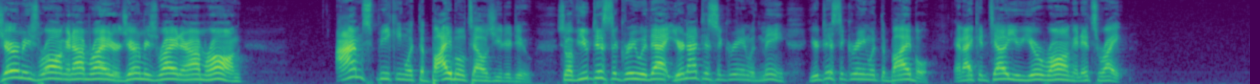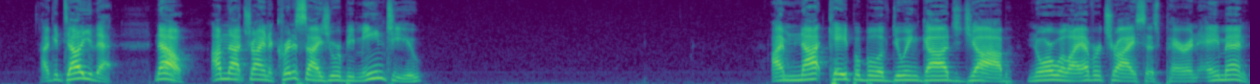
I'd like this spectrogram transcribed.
Jeremy's wrong and I'm right, or Jeremy's right and I'm wrong. I'm speaking what the Bible tells you to do. So if you disagree with that, you're not disagreeing with me. You're disagreeing with the Bible. And I can tell you you're wrong and it's right. I can tell you that. Now, I'm not trying to criticize you or be mean to you. I'm not capable of doing God's job, nor will I ever try, says Perrin. Amen.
